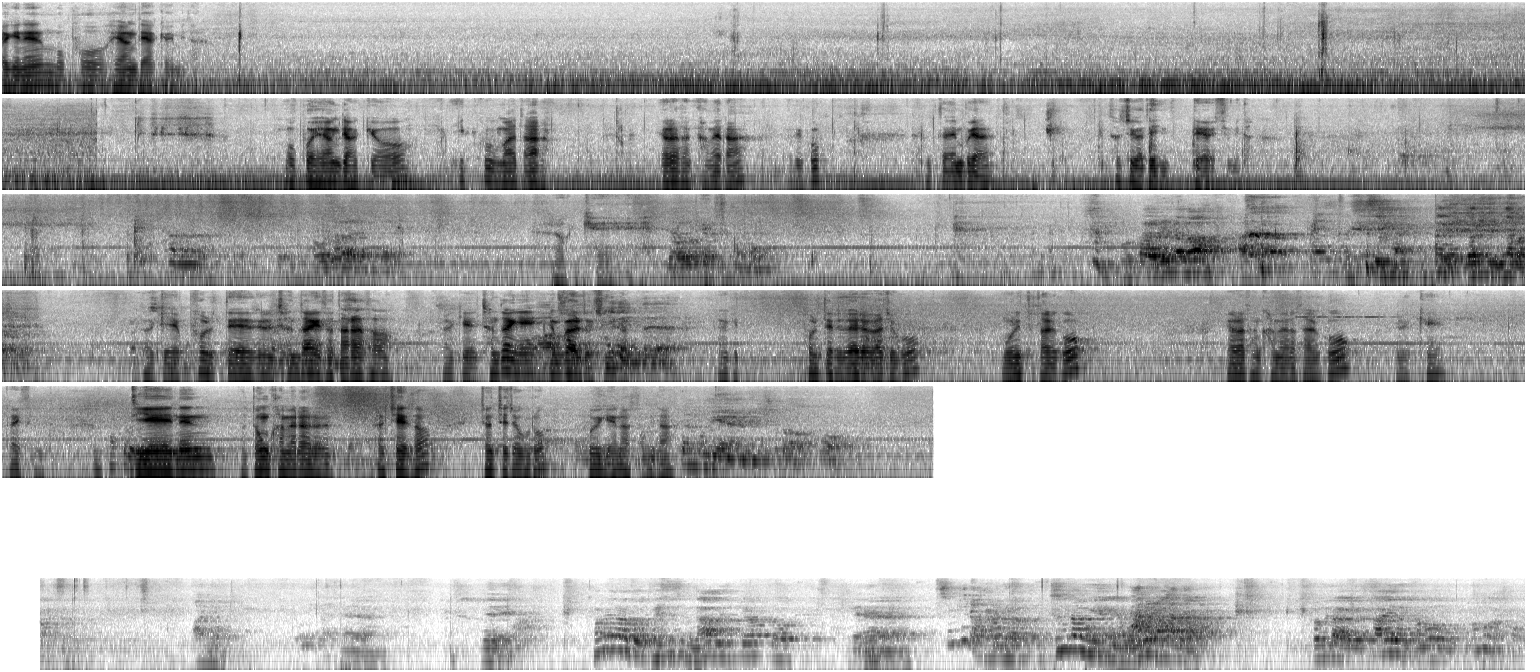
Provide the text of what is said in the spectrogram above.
여기는 목포 해양대학교입니다. 목포 해양대학교 입구마다 열화상 카메라 그리고 진짜 MVR 설치가 되, 되어 있습니다. 이렇게 되어 있습니다. 아, 열린가 봐. 열이 있나 봐, 지금. 이렇게 폴대를 천장에서 달아서 이렇게 천장에 MVR도 있습니다. 차이가 있네. 이렇게 폴대를 내려가지고 모니터 달고 열화상 카메라 달고 이렇게 다 있습니다. 뒤에는 돔 카메라를 설치해서 전체적으로 보이게 해놨습니다. 네네. 카메라도 되시면 놔두십시오. 또, 네. 신기하다. 그러면 천장 위에 그냥 올려놔고요. 거기다 그 사이드 감아, 감아갖고.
